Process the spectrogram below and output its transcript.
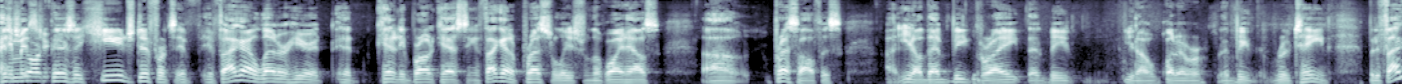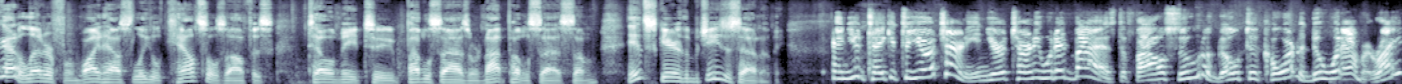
Hey, York, there's a huge difference. If if I got a letter here at, at Kennedy Broadcasting, if I got a press release from the White House uh, press office, uh, you know that'd be great. That'd be, you know, whatever. it'd be routine. But if I got a letter from White House legal counsel's office telling me to publicize or not publicize something, it'd scare the bejesus out of me. And you'd take it to your attorney, and your attorney would advise to file suit or go to court or do whatever, right?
